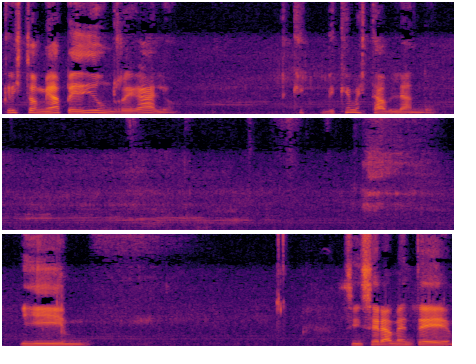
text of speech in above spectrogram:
Cristo me ha pedido un regalo. ¿De qué, me está hablando? Y sinceramente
